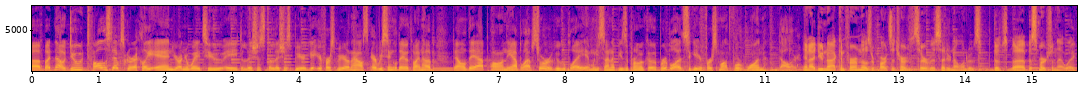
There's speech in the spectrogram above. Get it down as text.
Uh, but no, do follow the steps correctly, and you're on your way to a delicious, delicious beer. Get your first beer in the house every single day with PintHub. Download the app on the Apple App Store or Google Play, and when you sign up, use the promo code BrewBloods to get your first month for one dollar. And I do not confirm those are parts of terms of service. I do not want to bes- uh, besmirch them that way.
